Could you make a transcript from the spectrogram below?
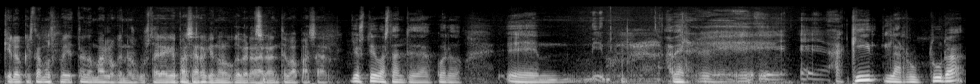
creo que estamos proyectando más lo que nos gustaría que pasara que no lo que verdaderamente va a pasar. Yo estoy bastante de acuerdo. Eh, a ver, eh, aquí la ruptura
